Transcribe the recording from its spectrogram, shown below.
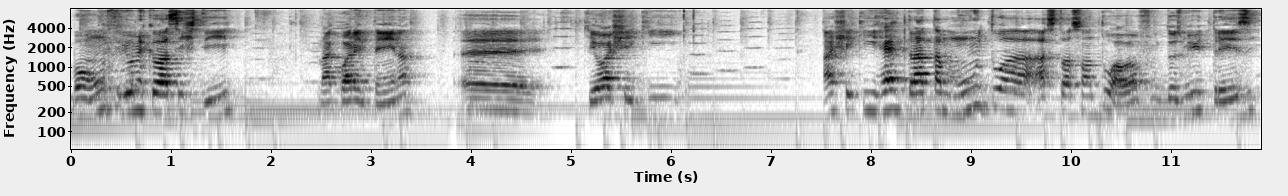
Bom, um filme que eu assisti na quarentena, é, que eu achei que achei que retrata muito a, a situação atual. É um filme de 2013,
